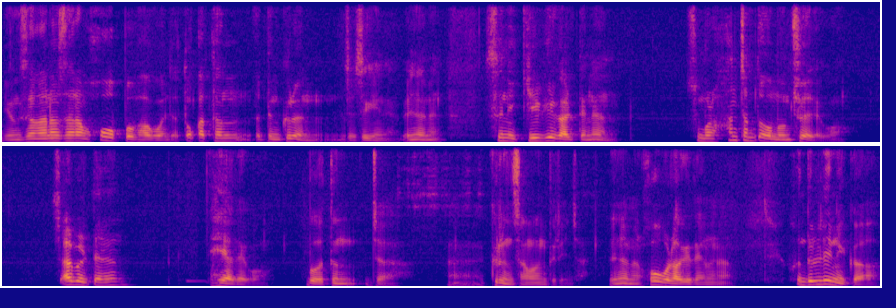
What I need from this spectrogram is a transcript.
명상하는 사람 호흡법하고 이제 똑같은 어떤 그런 저기네. 왜냐하면 선이 길게 갈 때는 숨을 한참 동안 멈춰야 되고 짧을 때는 해야 되고 뭐 어떤 자 어, 그런 상황들이 이제 왜냐하면 호흡을 하게 되면 흔들리니까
